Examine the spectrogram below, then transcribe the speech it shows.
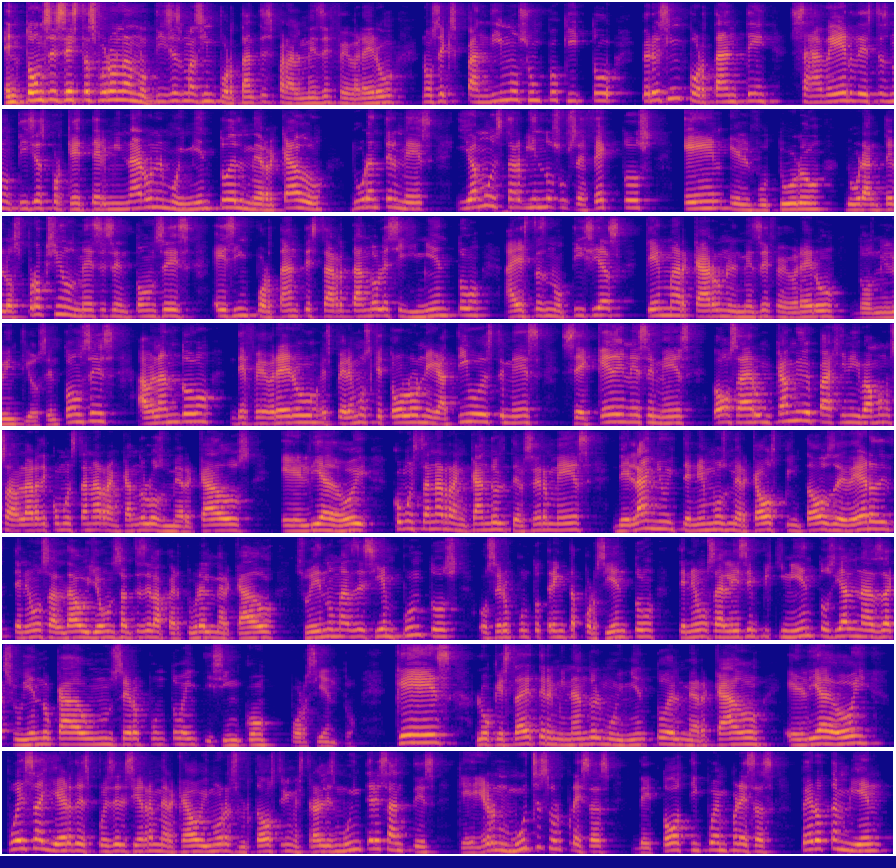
Entonces, estas fueron las noticias más importantes para el mes de febrero. Nos expandimos un poquito, pero es importante saber de estas noticias porque terminaron el movimiento del mercado durante el mes y vamos a estar viendo sus efectos en el futuro durante los próximos meses. Entonces es importante estar dándole seguimiento a estas noticias que marcaron el mes de febrero 2022. Entonces, hablando de febrero, esperemos que todo lo negativo de este mes se quede en ese mes. Vamos a dar un cambio de página y vamos a hablar de cómo están arrancando los mercados el día de hoy, cómo están arrancando el tercer mes del año y tenemos mercados pintados de verde, tenemos al Dow Jones antes de la apertura del mercado subiendo más de 100 puntos o 0.30%, tenemos al S&P 500 y al Nasdaq subiendo cada uno un 0.25%. ¿Qué es lo que está determinando el movimiento del mercado el día de hoy? Pues ayer, después del cierre de mercado, vimos resultados trimestrales muy interesantes que dieron muchas sorpresas de todo tipo de empresas, pero también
